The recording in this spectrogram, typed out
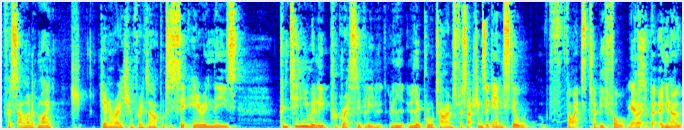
for someone of my generation, for example, to sit here in these continually progressively liberal times for such things. Again, still fights to be fought, Yes. but, but you know,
